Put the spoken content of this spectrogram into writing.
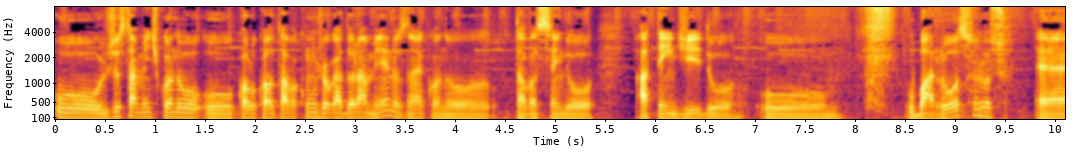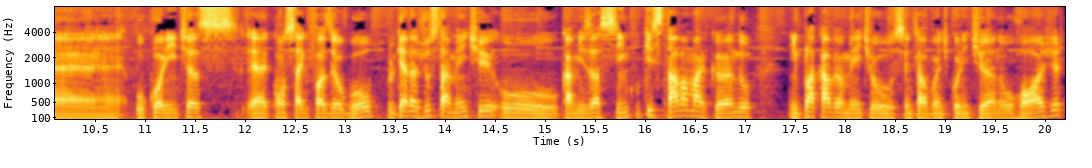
o, justamente quando o Colo-Colo estava com um jogador a menos, né, quando estava sendo atendido o, o Barroso, Rosso. é, o Corinthians é, consegue fazer o gol porque era justamente o camisa 5 que estava marcando implacavelmente o centroavante corintiano, o Roger,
